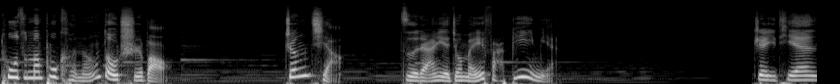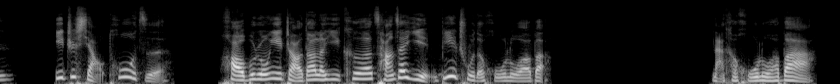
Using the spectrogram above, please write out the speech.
兔子们不可能都吃饱，争抢，自然也就没法避免。这一天，一只小兔子好不容易找到了一颗藏在隐蔽处的胡萝卜。那颗胡萝卜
